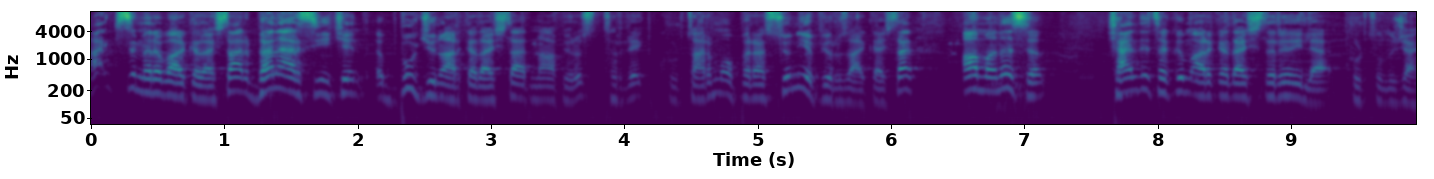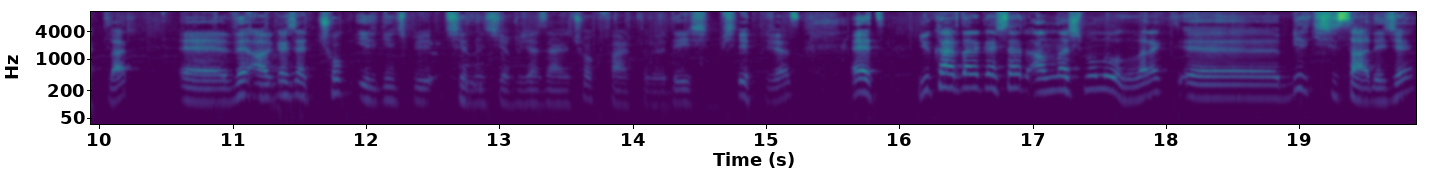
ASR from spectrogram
Herkese merhaba arkadaşlar. Ben Ersin İkin. Bugün arkadaşlar ne yapıyoruz? Trek kurtarma operasyonu yapıyoruz arkadaşlar. Ama nasıl? Kendi takım arkadaşlarıyla kurtulacaklar. Ee, ve arkadaşlar çok ilginç bir challenge yapacağız. Yani çok farklı böyle değişik bir şey yapacağız. Evet yukarıda arkadaşlar anlaşmalı olarak ee, bir kişi sadece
